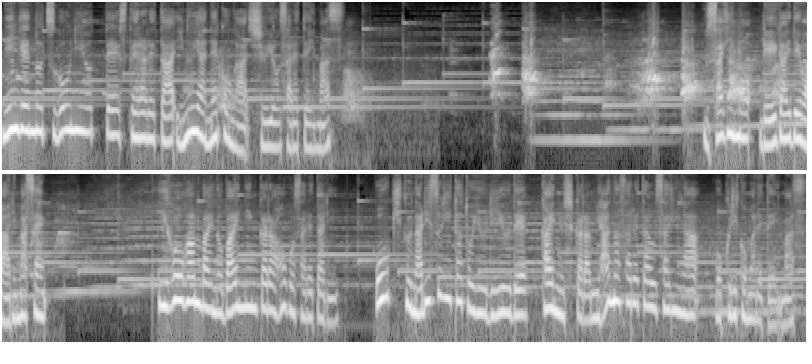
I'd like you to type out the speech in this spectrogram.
人間の都合によって捨てられた犬や猫が収容されています。ウサギも例外ではありません。違法販売の売人から保護されたり大きくなりすぎたという理由で飼い主から見放されたウサギが送り込まれています。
